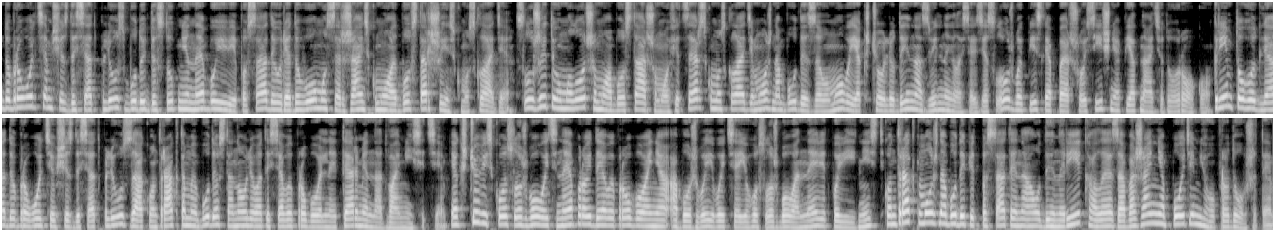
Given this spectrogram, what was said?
Добровольцям 60+, будуть доступні небойові посади у рядовому, сержантському або старшинському складі. Служити у молодшому або старшому офіцерському складі можна буде за умови, якщо людина звільнилася зі служби після 1 січня 2015 року. Крім того, для добровольців 60+, за контрактами буде встановлюватися випробувальний термін на два місяці. Якщо військовослужбовець не пройде випробування або ж виявиться його службова невідповідність, контракт можна буде підписати на один рік, але за бажання потім його продовжити.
